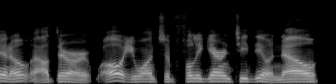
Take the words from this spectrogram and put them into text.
you know, out there are, oh, he wants a fully guaranteed deal. And now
